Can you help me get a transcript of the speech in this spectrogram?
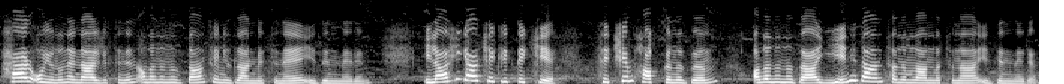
her oyunun enerjisinin alanınızdan temizlenmesine izin verin. İlahi gerçeklikteki seçim hakkınızın alanınıza yeniden tanımlanmasına izin verin.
